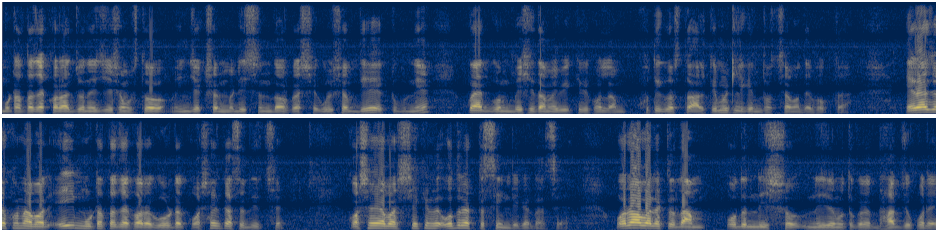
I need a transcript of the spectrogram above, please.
মোটা তাজা করার জন্য যে সমস্ত ইঞ্জেকশন মেডিসিন দরকার সেগুলো সব দিয়ে একটু নিয়ে কয়েক গুণ বেশি দামে বিক্রি করলাম। ক্ষতিগ্রস্ত আলটিমেটলি কিন্তু হচ্ছে আমাদের ভোক্তা। এরা যখন আবার এই মোটা তাজা করা গরুটা কষাইয়ের কাছে দিচ্ছে কষাই আবার সেখানে ওদের একটা সিন্ডিকেট আছে। ওরা আবার একটা দাম ওদের নিজস্ব, নিজের মতো করে ধার্য করে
